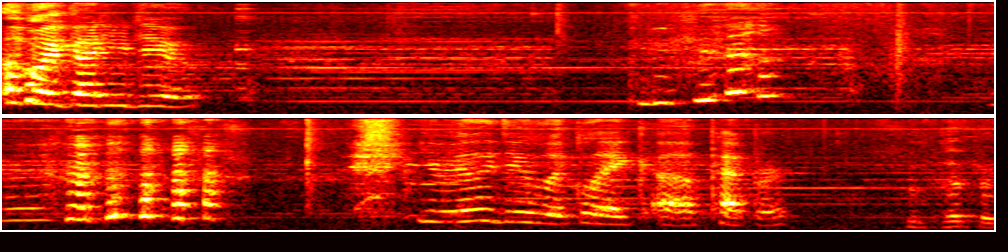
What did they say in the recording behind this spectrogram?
Oh my god, you do. you really do look like uh, Pepper. Pepper.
